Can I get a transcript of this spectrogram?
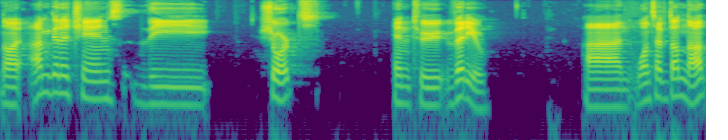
Now, I'm going to change the shorts into video. And once I've done that,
